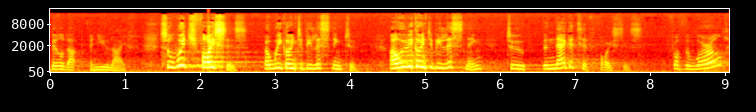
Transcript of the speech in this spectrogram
build up a new life. So, which voices are we going to be listening to? Are we going to be listening to the negative voices of the world,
